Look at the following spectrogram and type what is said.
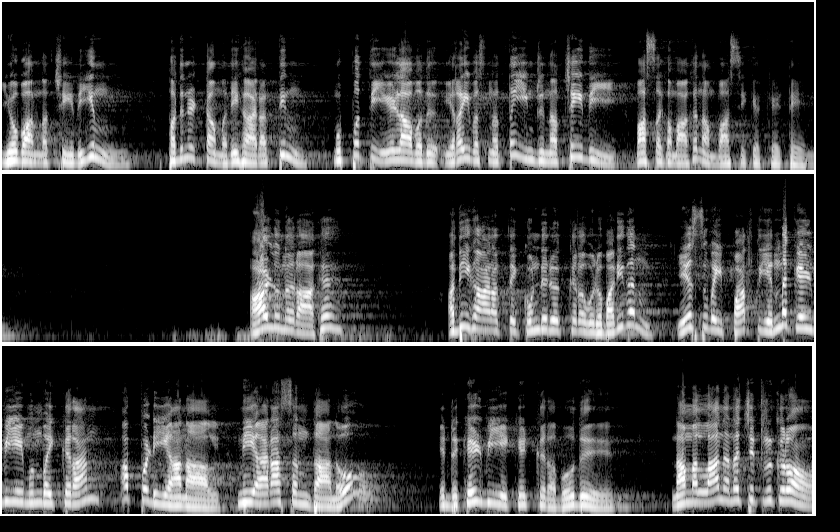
யோபான் நற்செய்தியின் பதினெட்டாம் அதிகாரத்தின் முப்பத்தி ஏழாவது இறைவசனத்தை இன்று நற்செய்தி வாசகமாக நாம் வாசிக்க கேட்டேன். ஆளுநராக அதிகாரத்தை கொண்டிருக்கிற ஒரு மனிதன் இயேசுவை பார்த்து என்ன கேள்வியை முன்வைக்கிறான்? அப்படியானால் நீ அரசன் தானோ என்ற கேள்வியை கேட்கிற போது நாமெல்லாம் நினைச்சிட்டு இருக்கிறோம்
